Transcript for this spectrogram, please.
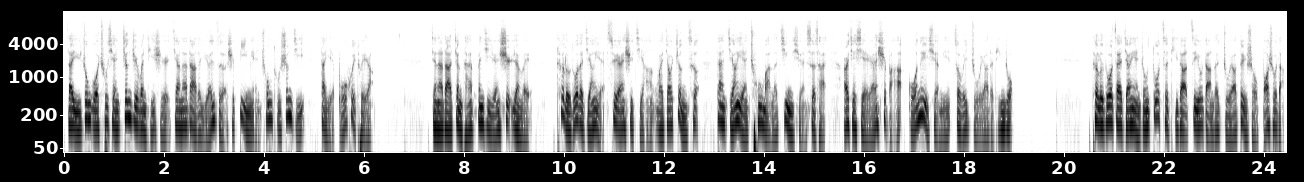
在与中国出现争执问题时，加拿大的原则是避免冲突升级，但也不会退让。”加拿大政坛分析人士认为。特鲁多的讲演虽然是讲外交政策，但讲演充满了竞选色彩，而且显然是把国内选民作为主要的听众。特鲁多在讲演中多次提到自由党的主要对手保守党，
